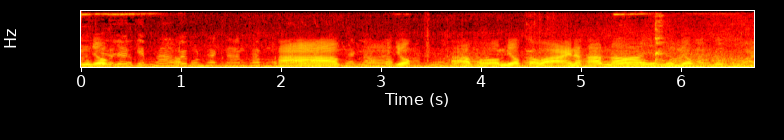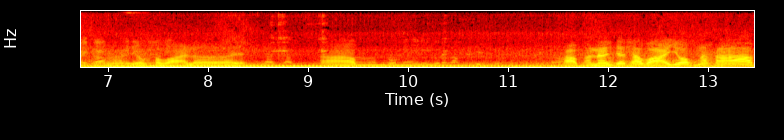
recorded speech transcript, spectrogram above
ำยกขออนุญาตเก็บผ้าไว้บนแพ็คน้ำครับครับแพ็คอ่าน้ำครับยกครับผมยกถวายนะครับเนาะอย่าลืมยกครับยกถวายครับอ่ายกถวายเลยครับตรงนี้ให้เด็กนะครับ ครับอันนั้นจะถวายยกนะครับ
